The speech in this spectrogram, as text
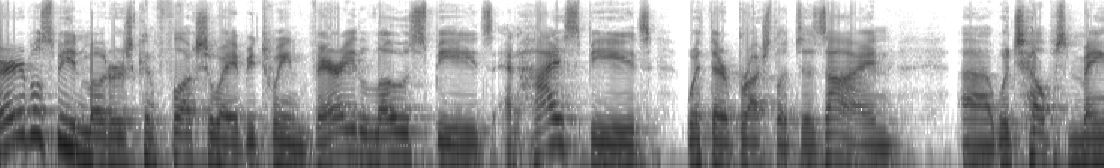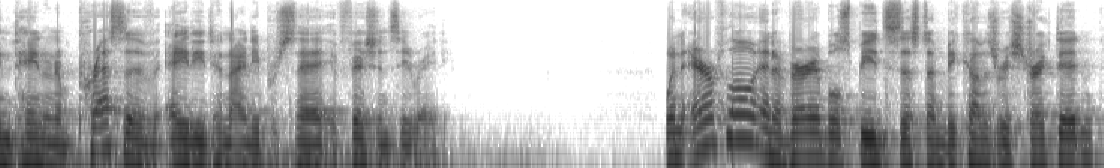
Variable speed motors can fluctuate between very low speeds and high speeds with their brushless design, uh, which helps maintain an impressive 80 to 90% efficiency rating. When airflow in a variable speed system becomes restricted,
